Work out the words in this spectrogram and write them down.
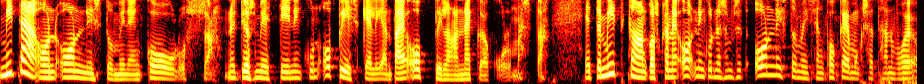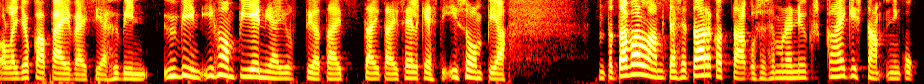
mitä on onnistuminen koulussa, nyt jos miettii niin kuin opiskelijan tai oppilaan näkökulmasta, että mitkä on, koska ne, niin kuin ne onnistumisen kokemuksethan voi olla jokapäiväisiä, hyvin, hyvin ihan pieniä juttuja tai, tai, tai selkeästi isompia, mutta tavallaan mitä se tarkoittaa, kun se semmoinen yksi kaikista niin kuin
